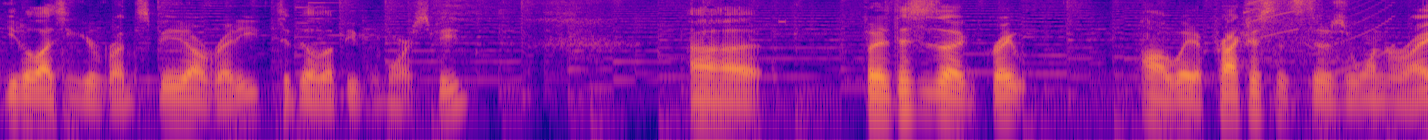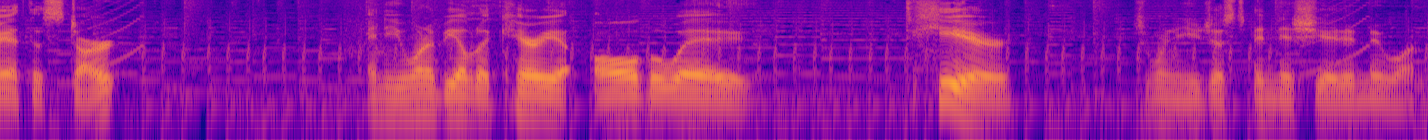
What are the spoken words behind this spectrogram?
utilizing your run speed already to build up even more speed. Uh, but this is a great uh, way to practice since there's one right at the start. And you want to be able to carry it all the way to here to when you just initiate a new one.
